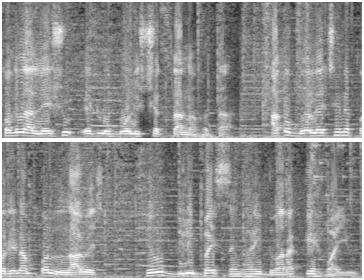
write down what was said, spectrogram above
પગલાં લેશું એટલું બોલી શકતા ન હતા. આ તો બોલે છે ને પરિણામ પણ લાવે છે તેવું દિલીપભાઈ સંઘાણી દ્વારા કહેવાયું.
